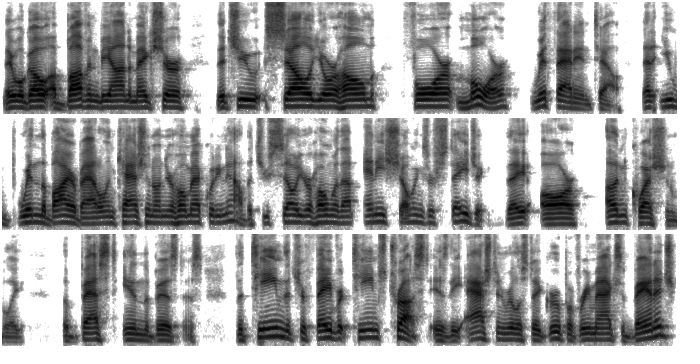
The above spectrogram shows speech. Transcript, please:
They will go above and beyond to make sure that you sell your home for more with that intel, that you win the buyer battle and cash in on your home equity now, that you sell your home without any showings or staging. They are unquestionably the best in the business. The team that your favorite teams trust is the Ashton Real Estate Group of Remax Advantage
